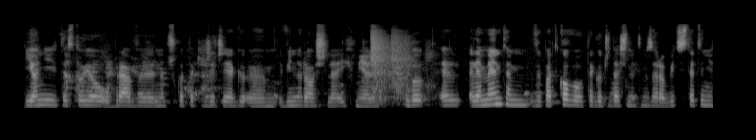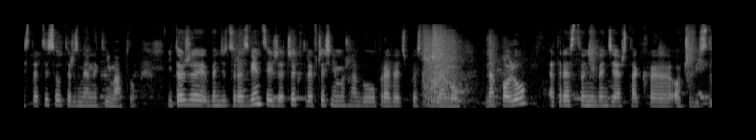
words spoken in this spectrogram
I oni testują uprawy na przykład takich rzeczy jak winorośle i chmiel. No bo el- elementem wypadkową tego, czy da się na tym zarobić, niestety, niestety są też zmiany klimatu. I to, że będzie coraz więcej rzeczy, które wcześniej można było uprawiać bez problemu na polu, a teraz to nie będzie aż tak e, oczywiste.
